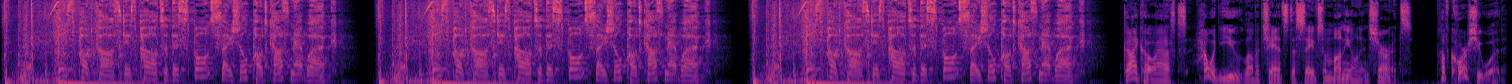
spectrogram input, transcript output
This podcast is part of the Sports Social Podcast Network. This podcast is part of the Sports Social Podcast Network. This podcast is part of the Sports Social Podcast Network. Geico asks, How would you love a chance to save some money on insurance? Of course you would.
